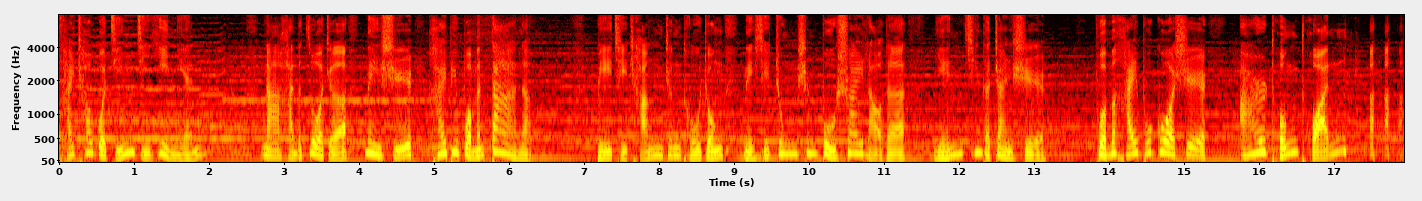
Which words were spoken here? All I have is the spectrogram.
才超过仅仅一年。呐喊的作者那时还比我们大呢。比起长征途中那些终身不衰老的年轻的战士，我们还不过是儿童团。哈哈哈。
